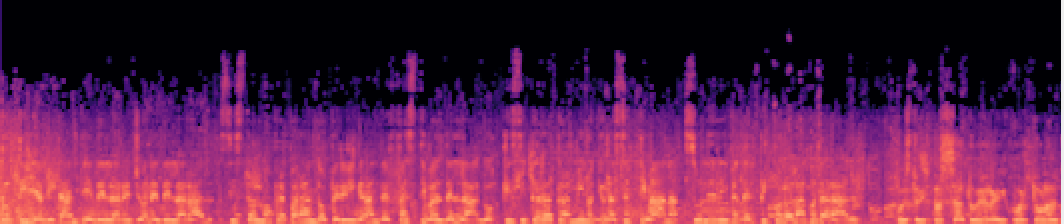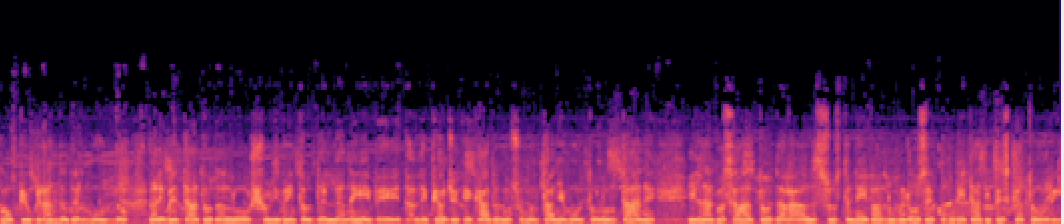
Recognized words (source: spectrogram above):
Tutti gli abitanti della regione dell'Aral si stanno preparando per il grande Festival del Lago che si terrà tra meno di una settimana sulle rive del piccolo lago d'Aral. Questo in passato era il quarto lago più grande del mondo, alimentato dallo scioglimento della neve e dalle piogge che cadono su montagne molto lontane. Il lago salato d'Aral sosteneva numerose comunità di pescatori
